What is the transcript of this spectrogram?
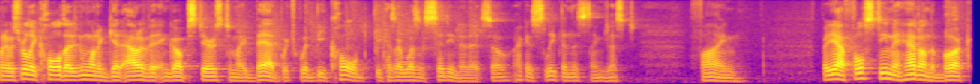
when it was really cold, I didn't want to get out of it and go upstairs to my bed, which would be cold because I wasn't sitting in it. So I could sleep in this thing just fine. But yeah, full steam ahead on the book,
